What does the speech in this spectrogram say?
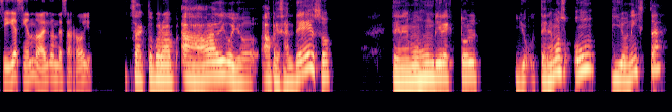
sigue siendo algo en desarrollo. Exacto, pero ahora digo yo, a pesar de eso, tenemos un director, yo, tenemos un guionista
